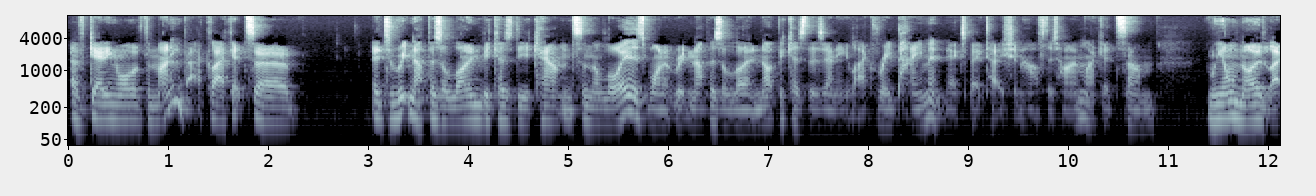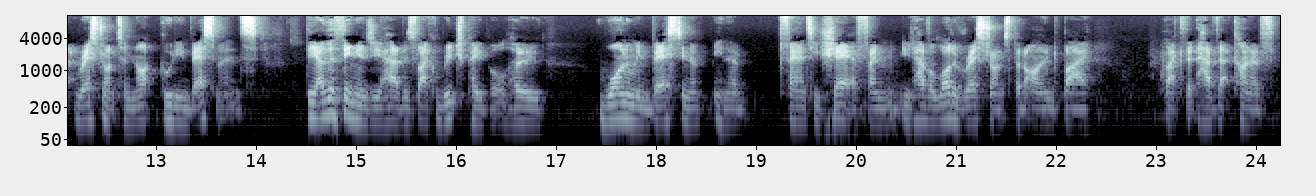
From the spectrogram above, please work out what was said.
of getting all of the money back. Like it's a it's written up as a loan because the accountants and the lawyers want it written up as a loan, not because there's any like repayment expectation half the time. Like it's um, we all know like restaurants are not good investments. The other thing is you have is like rich people who want to invest in a in a fancy chef, and you'd have a lot of restaurants that are owned by like that have that kind of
